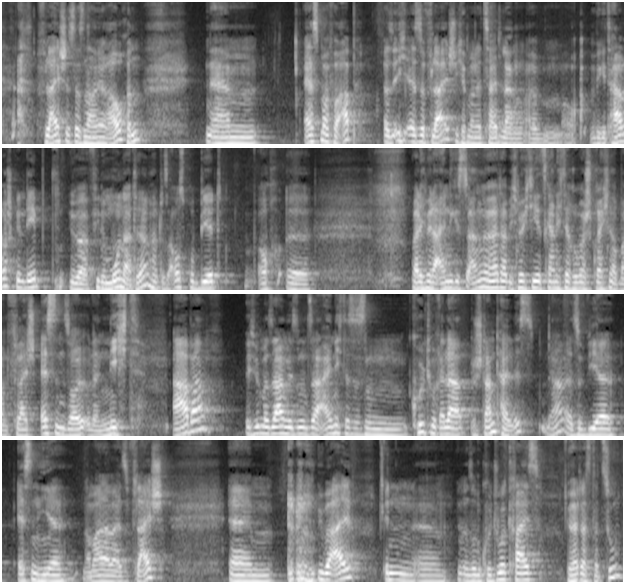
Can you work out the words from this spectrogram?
Fleisch ist das neue Rauchen. Ähm, erstmal vorab, also ich esse Fleisch. Ich habe mal eine Zeit lang ähm, auch vegetarisch gelebt, über viele Monate, habe das ausprobiert, auch äh, weil ich mir da einiges zu angehört habe. Ich möchte jetzt gar nicht darüber sprechen, ob man Fleisch essen soll oder nicht. Aber ich würde mal sagen, wir sind uns da einig, dass es ein kultureller Bestandteil ist. Ja, also wir essen hier normalerweise Fleisch ähm, überall in, äh, in unserem Kulturkreis gehört das dazu.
